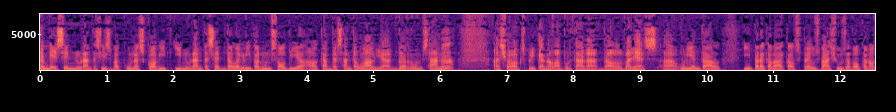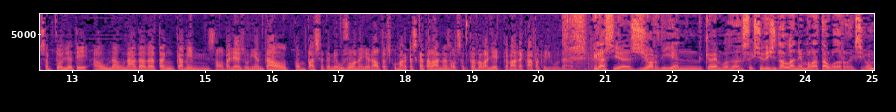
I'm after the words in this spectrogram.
També 196 vacunes Covid i 97 de la grip en un sol dia al cap de Santa Eulàlia de Ronçana. Això ho expliquen a la portada del Vallès eh, Oriental. I per acabar, que els preus baixos aboquen el sector lleter a una onada de tancaments al Vallès Oriental, com passa també a Osona i a d'altres comarques catalanes, el sector de la llet que va de capa caiguda. Gràcies, Jordi. En acabem la secció digital, anem a la taula de redacció.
